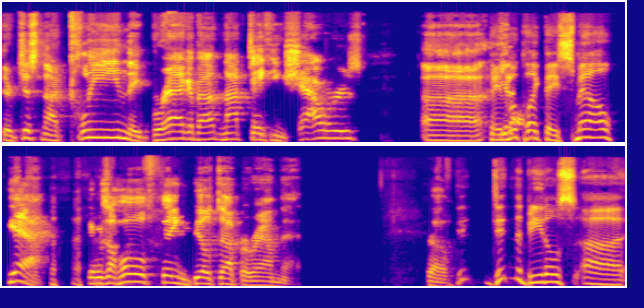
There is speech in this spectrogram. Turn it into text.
they're just not clean. They brag about not taking showers. Uh, they look know, like they smell. yeah. There was a whole thing built up around that. So Did, didn't the Beatles uh,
